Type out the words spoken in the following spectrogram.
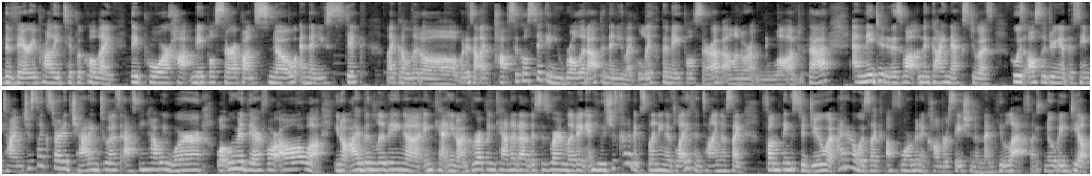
the very probably typical, like they pour hot maple syrup on snow and then you stick like a little, what is that, like popsicle stick and you roll it up and then you like lick the maple syrup. Eleanor loved that. And they did it as well. And the guy next to us, who was also doing it at the same time, just like started chatting to us, asking how we were, what we were there for. Oh, well, you know, I've been living uh, in Canada, you know, I grew up in Canada. This is where I'm living. And he was just kind of explaining his life and telling us like fun things to do. And I don't know, it was like a four minute conversation and then he left, like no big deal.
